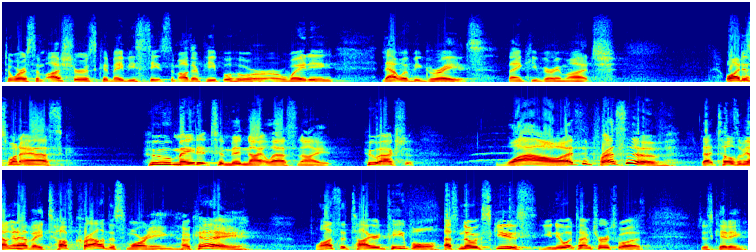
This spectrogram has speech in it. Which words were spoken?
to where some ushers could maybe seat some other people who are, are waiting, that would be great. Thank you very much. Well, I just want to ask who made it to midnight last night? Who actually. Wow, that's impressive. That tells me I'm going to have a tough crowd this morning. Okay. Lots of tired people. That's no excuse. You knew what time church was. Just kidding.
